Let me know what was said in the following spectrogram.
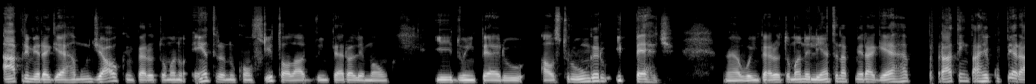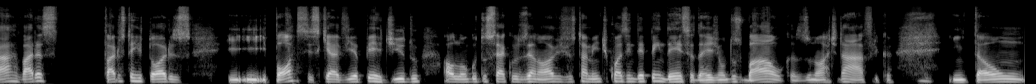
a Primeira Guerra Mundial, que o Império Otomano no conflito ao lado do Império Alemão e do Império Austro-Húngaro e perde. Né? O Império Otomano ele entra na Primeira Guerra para tentar recuperar várias vários territórios e, e, e, posses que havia perdido ao longo do século XIX, justamente com as independências da região dos Balcãs, do norte da África. Então,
